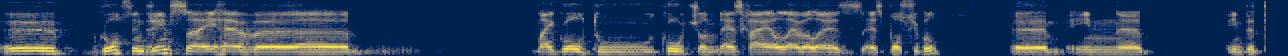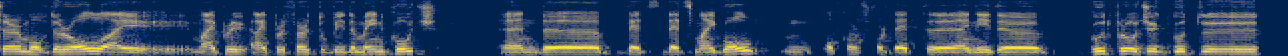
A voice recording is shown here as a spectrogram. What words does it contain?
Uh, goals and dreams, I have uh, my goal to coach on as high a level as as possible um, in uh, in the term of the role, I I, pre- I prefer to be the main coach, and uh, that's that's my goal. Mm, of course, for that uh, I need a good project, good uh,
